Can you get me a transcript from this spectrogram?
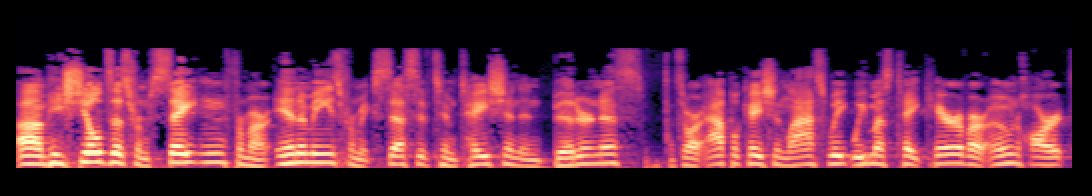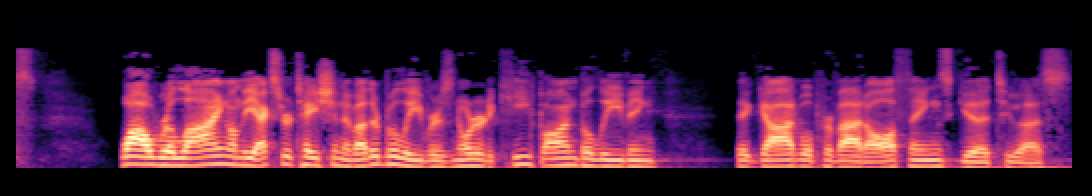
Um, he shields us from Satan, from our enemies, from excessive temptation and bitterness. And so, our application last week we must take care of our own hearts while relying on the exhortation of other believers in order to keep on believing that God will provide all things good to us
